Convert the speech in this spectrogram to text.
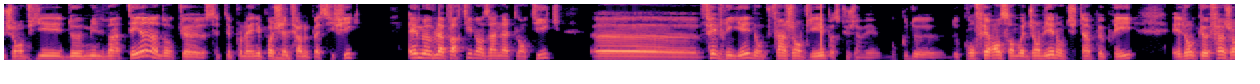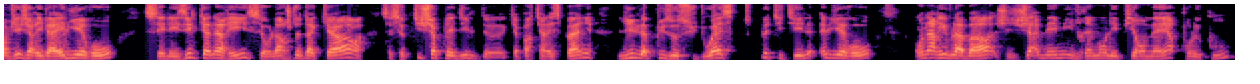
janvier 2021, donc c'était pour l'année prochaine faire le Pacifique. Et me voilà parti dans un Atlantique euh, février, donc fin janvier, parce que j'avais beaucoup de, conférences en mois de janvier, donc j'étais un peu pris. Et donc fin janvier, j'arrive à El Hierro, c'est les îles Canaries, c'est au large de Dakar, c'est ce petit chapelet d'îles qui appartient à l'Espagne, l'île la plus au sud-ouest, petite île, El Hierro. On arrive là-bas, j'ai jamais mis vraiment les pieds en mer pour le coup.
